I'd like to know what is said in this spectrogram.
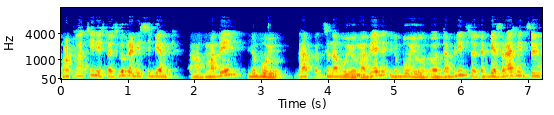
проплатились, то есть выбрали себе модель, любую, да, ценовую модель, любую э, таблицу, это без разницы.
